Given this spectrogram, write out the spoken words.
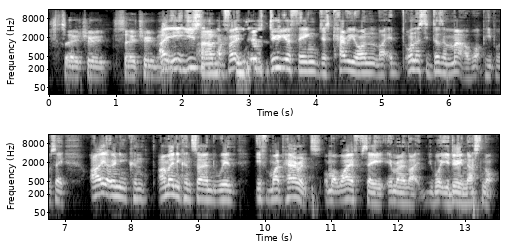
So true, so true, man. I, you just, Um, do your thing. Just carry on. Like it honestly doesn't matter what people say. I only con- I'm only concerned with if my parents or my wife say, Imran, like what you're doing, that's not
